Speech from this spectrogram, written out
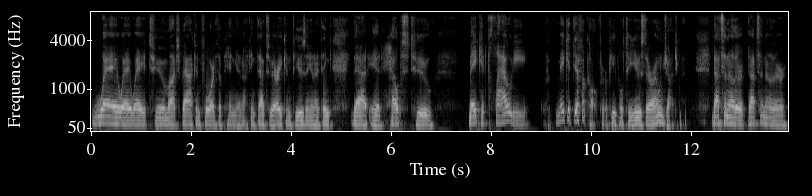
way, way, way too much back and forth opinion. I think that's very confusing and I think that it helps to make it cloudy, make it difficult for people to use their own judgment that's another that's another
